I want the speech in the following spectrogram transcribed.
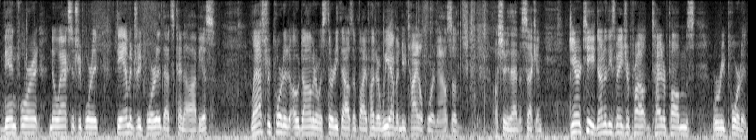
VIN for it. No accidents reported. Damage reported. That's kind of obvious. Last reported odometer was 30,500. We have a new title for it now, so I'll show you that in a second. Guaranteed, none of these major pro tire problems were reported.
